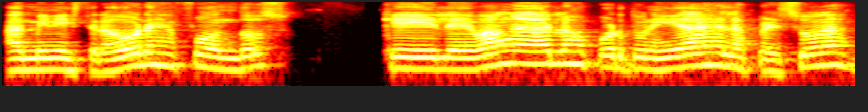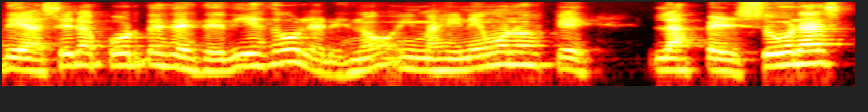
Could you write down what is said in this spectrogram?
administradores de fondos que le van a dar las oportunidades a las personas de hacer aportes desde 10 dólares, ¿no? Imaginémonos que las personas,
